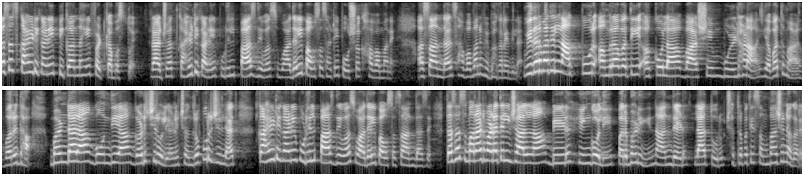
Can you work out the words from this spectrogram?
तसंच काही ठिकाणी पिकांनाही फटका बसतोय. राज्यात काही ठिकाणी पुढील पाच दिवस वादळी पावसासाठी पोषक हवामान आहे असा अंदाज हवामान विभागाने दिला विदर्भातील नागपूर अमरावती अकोला वाशिम बुलढाणा यवतमाळ वर्धा भंडारा गोंदिया गडचिरोली आणि चंद्रपूर जिल्ह्यात काही ठिकाणी पुढील पाच दिवस वादळी पावसाचा अंदाज आहे. तसंच मराठवाड्यातील जालना बीड हिंगोली परभणी नांदेड लातूर छत्रपती संभाजीनगर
